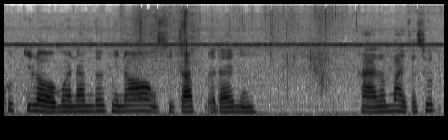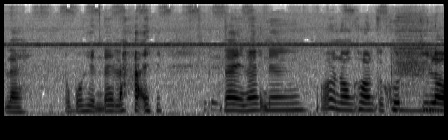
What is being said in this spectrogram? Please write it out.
คุดจิ โร่เมื่อนำด้วยพี่น้องสิกลับแล้วได้นี่หาน้ำใหม่กระสุดเลยก็บ่เห็นได้หลาย ได้น้อยหนึงโอ้น้องคอนกับคุดจิโร่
